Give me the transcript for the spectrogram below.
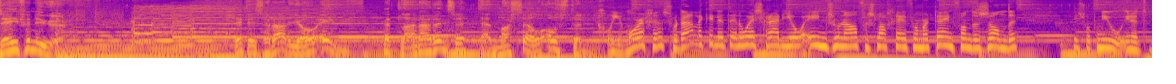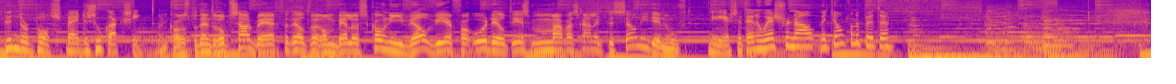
7 uur. Dit is Radio 1 met Lara Rensen en Marcel Oosten. Goedemorgen, zo dadelijk in het NOS Radio 1-journaalverslaggever Martijn van der Zanden... is opnieuw in het Bunderbos bij de zoekactie. En correspondent Rob Zoutberg vertelt waarom Berlusconi wel weer veroordeeld is... maar waarschijnlijk de cel niet in hoeft. Nu eerst het NOS-journaal met Jan van der Putten.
